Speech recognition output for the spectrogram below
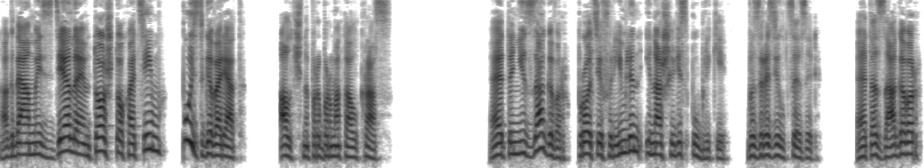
«Когда мы сделаем то, что хотим, пусть говорят», — алчно пробормотал Крас. «Это не заговор против римлян и нашей республики», — возразил Цезарь. «Это заговор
